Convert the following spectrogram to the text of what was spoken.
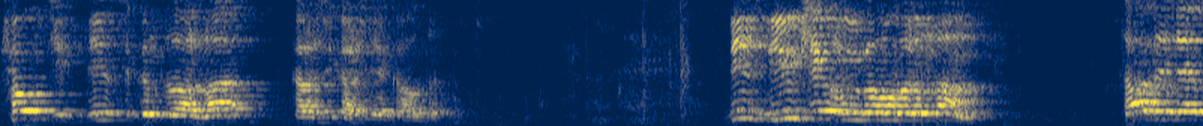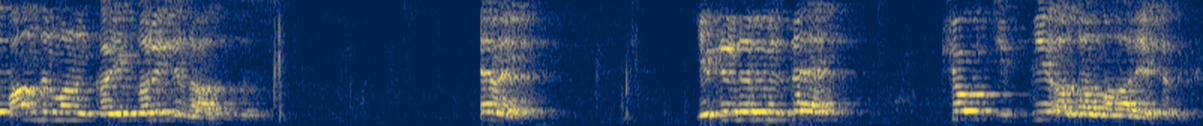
çok ciddi sıkıntılarla karşı karşıya kaldı. Biz Büyükşehir uygulamalarından sadece bandırmanın kayıpları için rahatsızız. Evet, gelirlerimizde çok ciddi azalmalar yaşadık.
